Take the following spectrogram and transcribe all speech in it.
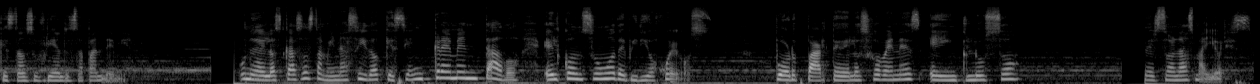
que están sufriendo esta pandemia. Uno de los casos también ha sido que se ha incrementado el consumo de videojuegos por parte de los jóvenes e incluso personas mayores.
